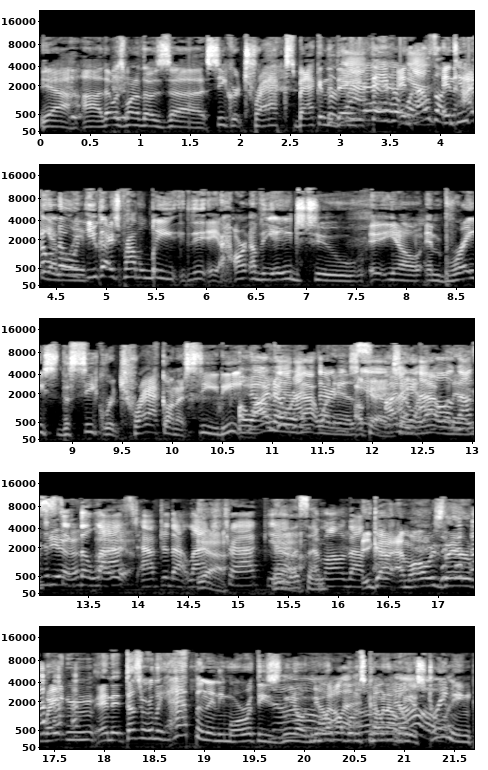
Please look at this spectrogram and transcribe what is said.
You. Yeah, uh, that was one of those uh, secret tracks back in the day. My favorite and, one. That was on and Dookie, I don't know, believe. you guys probably aren't of the age to, uh, you know, embrace the secret track on a CD. Oh, I know where I'm that one is. Okay, I so know you- where that I'm all one about is. The, Yeah. the last after that last Yeah. track. Yeah. Yeah, Listen. I'm all about You got. I'm always there waiting, and it doesn't really happen anymore with these, you know, new No, albums no, coming out no. via streaming.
